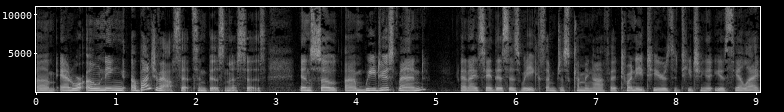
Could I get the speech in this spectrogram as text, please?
um, and or owning a bunch of assets and businesses. And so um, we do spend, and I say this as we because I'm just coming off of 22 years of teaching at UCLA.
